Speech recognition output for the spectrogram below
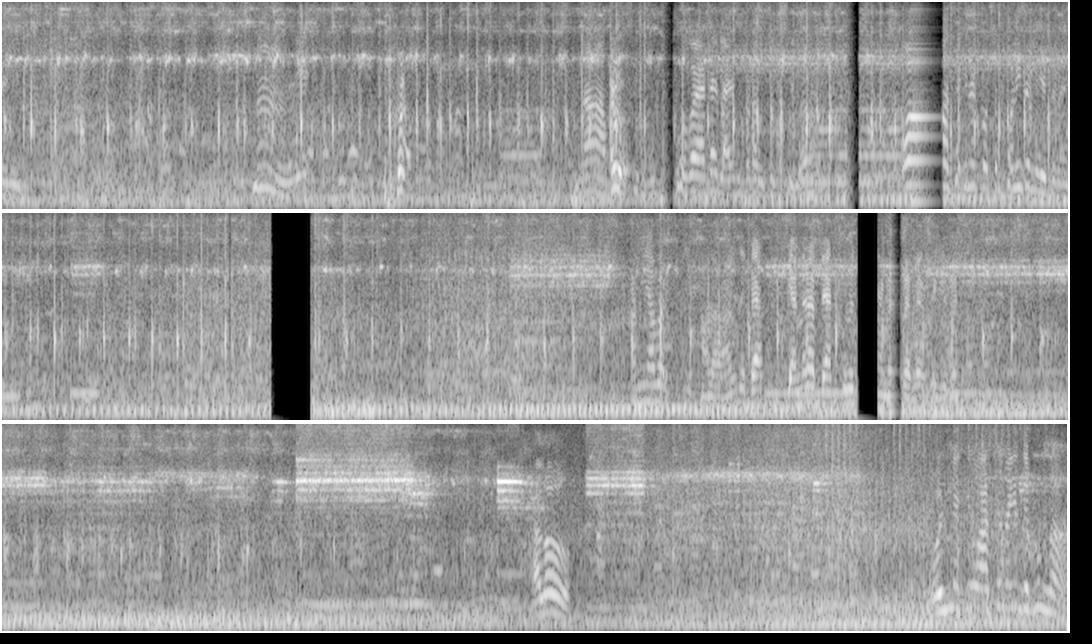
পারিনি। হুম না বলছি বুদ্ধ লাইন করা উচিত ছিল। ও সেখানে কত ফোনই চলে যেতে পারিনি আমি আবার আমি তো ব্যাক ক্যামেরা ব্যাক করে ক্যামেরা ব্যাক থেকে হ্যালো। ওইখানে কেউ আছে নাকি? দেখুন না।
